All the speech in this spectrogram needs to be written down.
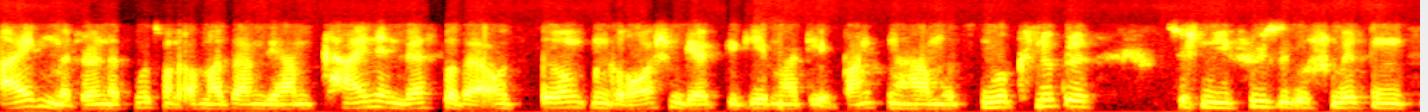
Eigenmitteln. Das muss man auch mal sagen. Wir haben keinen Investor, der uns irgendein Groschengeld gegeben hat. Die Banken haben uns nur Knüppel zwischen die Füße geschmissen.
